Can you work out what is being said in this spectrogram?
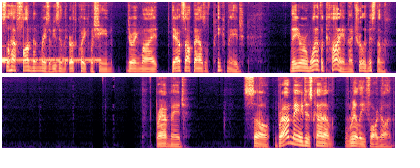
Still have fond memories of using the earthquake machine during my dance-off battles with Pink Mage. They were one of a kind, I truly miss them. Brown Mage. So, Brown Mage is kind of really far gone.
